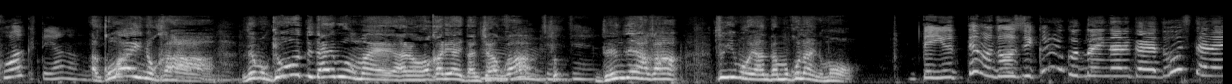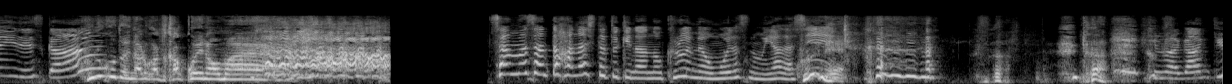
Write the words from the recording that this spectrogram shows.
怖くて嫌なんですあ、怖いのか。でも今日ってだいぶお前、あの、分かり合えたんちゃうか、そ全然全然あかん。次もやんたんも来ないの、もって言ってもどうせ来ることになるからどうしたらいいですか？う。来ることになるかってかっこいいな、お前。さんまさんと話した時のあの黒い目を思い出すのも嫌だし、今眼球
